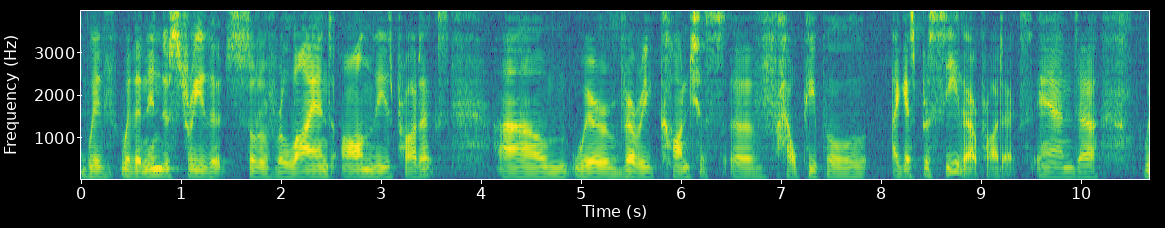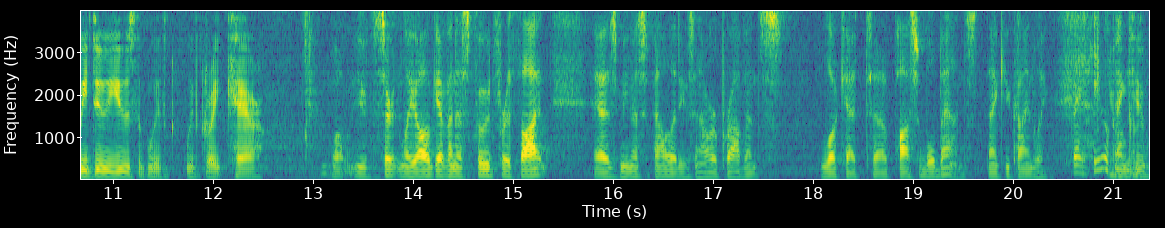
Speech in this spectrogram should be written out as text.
with, with an industry that's sort of reliant on these products, um, we're very conscious of how people I guess, perceive our products. And uh, we do use them with, with great care. Well, you've certainly all given us food for thought as municipalities in our province look at uh, possible bans. Thank you kindly. Thank you. Thank you.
